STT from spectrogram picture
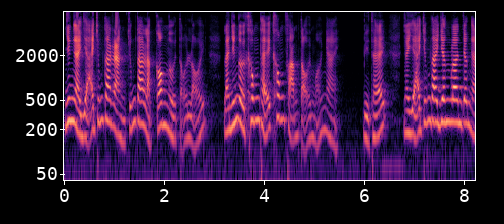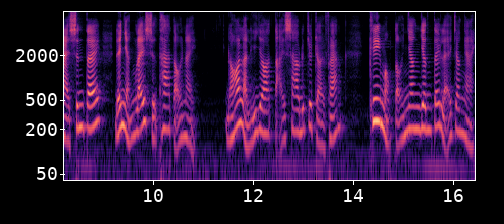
nhưng Ngài dạy chúng ta rằng chúng ta là con người tội lỗi, là những người không thể không phạm tội mỗi ngày. Vì thế, Ngài dạy chúng ta dâng lên cho Ngài sinh tế để nhận lấy sự tha tội này. Đó là lý do tại sao Đức Chúa Trời phán khi một tội nhân dâng tế lễ cho Ngài.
